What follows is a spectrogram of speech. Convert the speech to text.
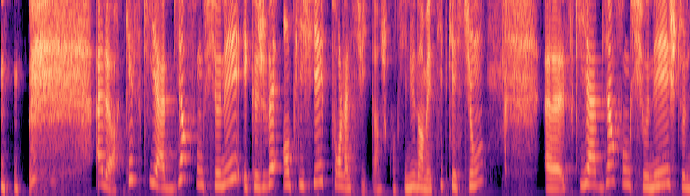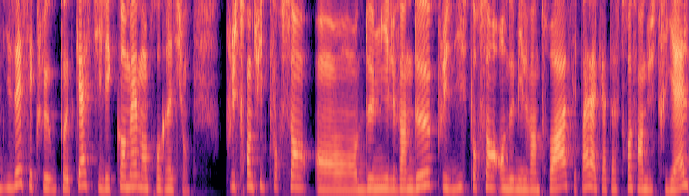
Alors, qu'est-ce qui a bien fonctionné et que je vais amplifier pour la suite hein? Je continue dans mes petites questions. Euh, ce qui a bien fonctionné, je te le disais, c'est que le podcast, il est quand même en progression plus 38% en 2022, plus 10% en 2023. C'est pas la catastrophe industrielle.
